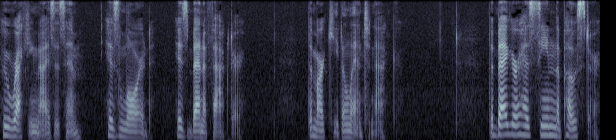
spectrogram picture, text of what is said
who recognizes him, his lord, his benefactor, the Marquis de Lantenac. The beggar has seen the poster.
